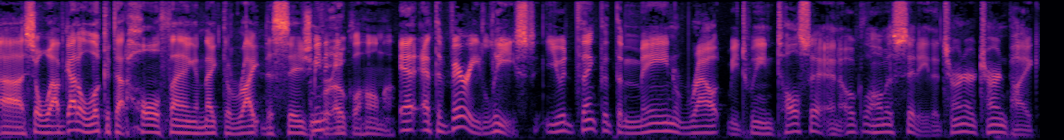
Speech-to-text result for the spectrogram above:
Uh, so I've got to look at that whole thing and make the right decision for Oklahoma. At, at the very least, you would think that the main route between Tulsa and Oklahoma City, the Turner Turnpike,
